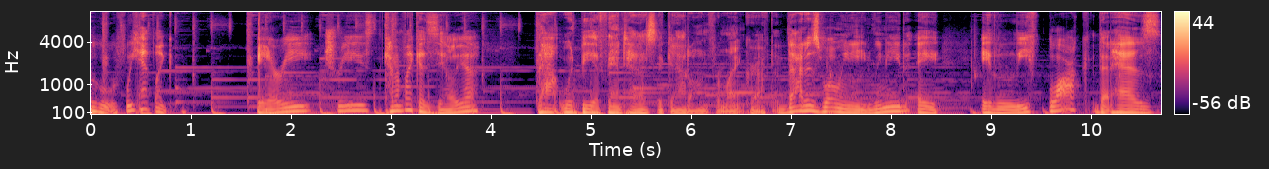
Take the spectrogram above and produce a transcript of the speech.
Ooh, if we had like berry trees, kind of like azalea, that would be a fantastic add-on for Minecraft. That is what we need. We need a, a leaf block that has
